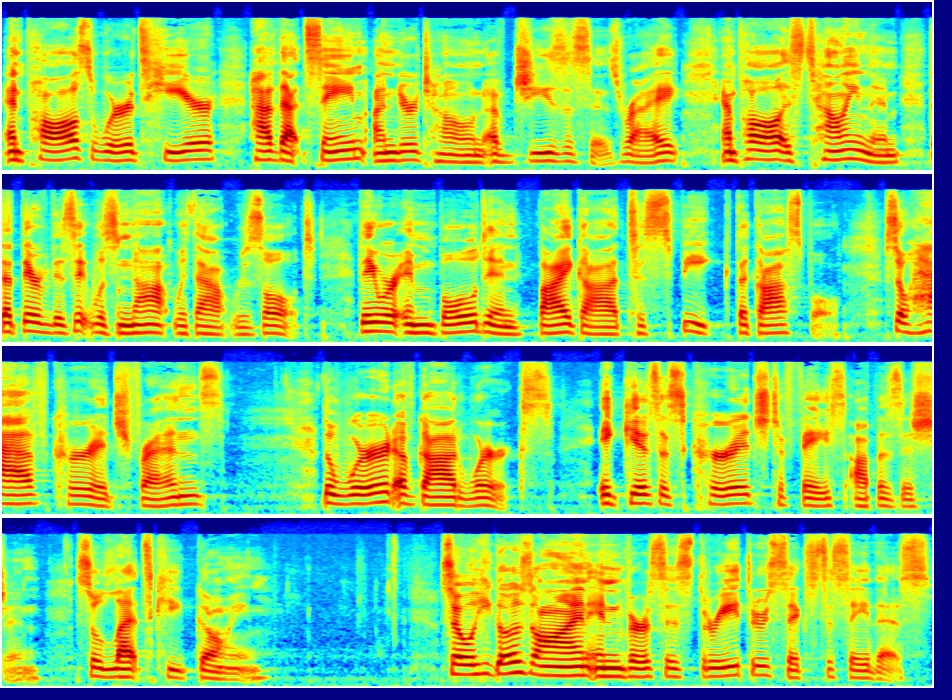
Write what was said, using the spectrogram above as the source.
And Paul's words here have that same undertone of Jesus's, right? And Paul is telling them that their visit was not without result. They were emboldened by God to speak the gospel. So have courage, friends. The word of God works. It gives us courage to face opposition. So let's keep going. So he goes on in verses 3 through 6 to say this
